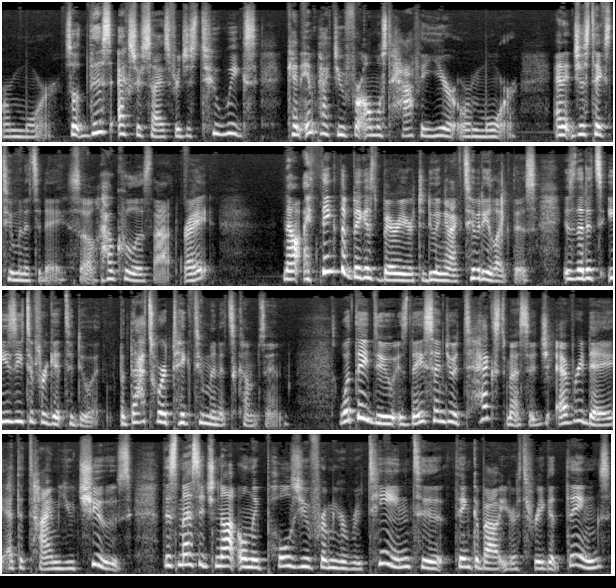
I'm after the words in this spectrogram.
or more. So this exercise for just two weeks can impact you for almost half a year or more. And it just takes two minutes a day. So how cool is that, right? Now, I think the biggest barrier to doing an activity like this is that it's easy to forget to do it, but that's where Take Two Minutes comes in. What they do is they send you a text message every day at the time you choose. This message not only pulls you from your routine to think about your three good things,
